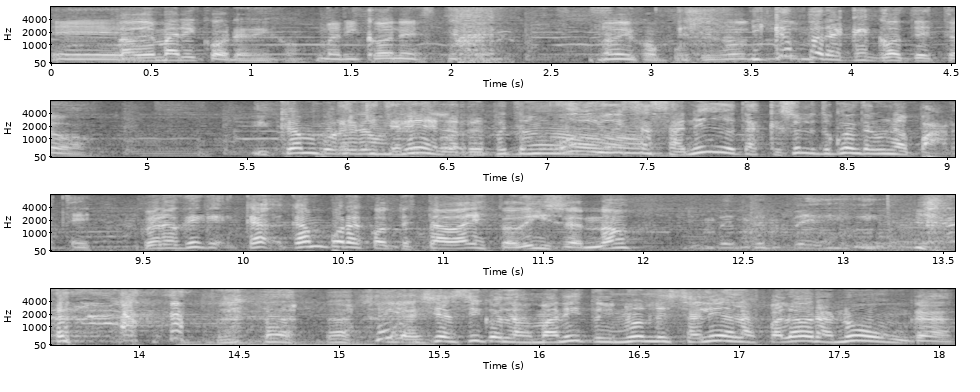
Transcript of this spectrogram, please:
Eh, No, de maricones, dijo. maricones. No dijo putos. Dijo- ¿Y Cámpora qué contestó? Y Cámpora era que un tener tipo- la respuesta. No. Odio esas anécdotas que solo te cuentan una parte. Pero que, que- Cá- Cámpora contestaba esto, dicen, ¿no? Y hacía así con las manitos y no le salían las palabras nunca.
